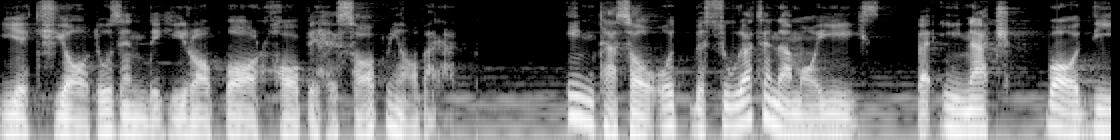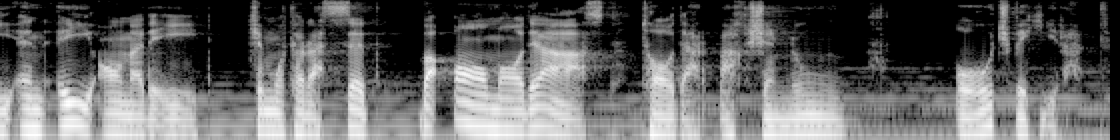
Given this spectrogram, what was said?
یک یا دو زندگی را بارها به حساب می آورد. این تصاعد به صورت نمایی است و اینک با دی ان ای آمده اید که مترصد و آماده است تا در بخش نور اوج بگیرد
